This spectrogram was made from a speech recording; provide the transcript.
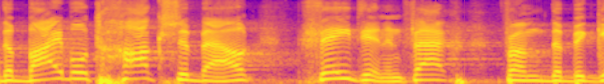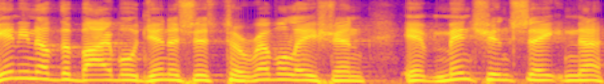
the Bible talks about Satan. In fact, from the beginning of the Bible, Genesis to Revelation, it mentions Satan.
